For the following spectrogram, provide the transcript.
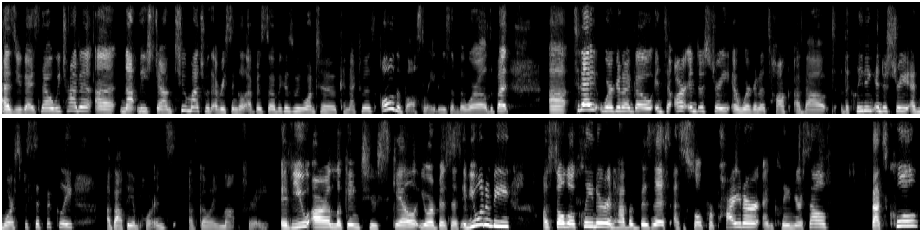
as you guys know, we try to uh, not niche down too much with every single episode because we want to connect with all the boss ladies of the world. But uh, today, we're going to go into our industry and we're going to talk about the cleaning industry and more specifically about the importance of going mop free. If you are looking to scale your business, if you want to be a solo cleaner and have a business as a sole proprietor and clean yourself, that's cool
